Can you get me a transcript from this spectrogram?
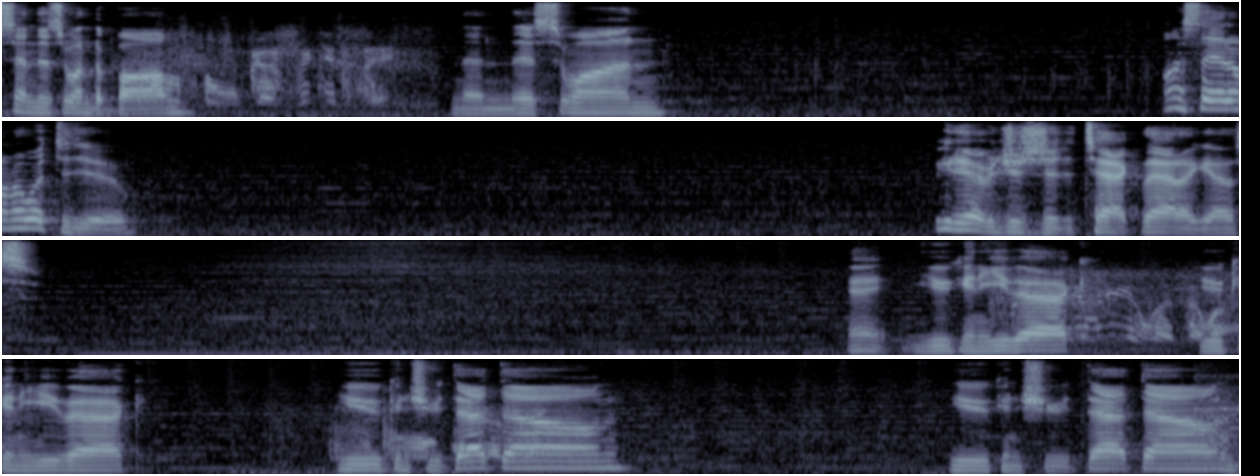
send this one to bomb. And then this one. Honestly, I don't know what to do. We could have just attack that, I guess. Okay, you can evac. You can evac. You can shoot that down. You can shoot that down.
